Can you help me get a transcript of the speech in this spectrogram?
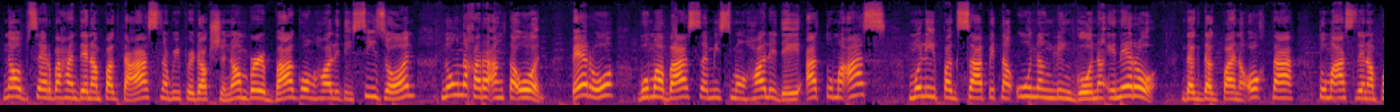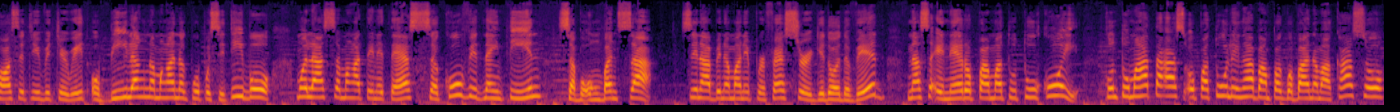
naobserbahan din ang pagtaas ng reproduction number bagong holiday season noong nakaraang taon. Pero bumaba sa mismong holiday at tumaas muli pagsapit ng unang linggo ng Enero. Dagdag pa ng Okta, tumaas din ang positivity rate o bilang ng mga nagpupositibo mula sa mga tinetest sa COVID-19 sa buong bansa. Sinabi naman ni Professor Guido David na sa Enero pa matutukoy kung tumataas o patuloy nga ba ang pagbaba ng mga kaso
